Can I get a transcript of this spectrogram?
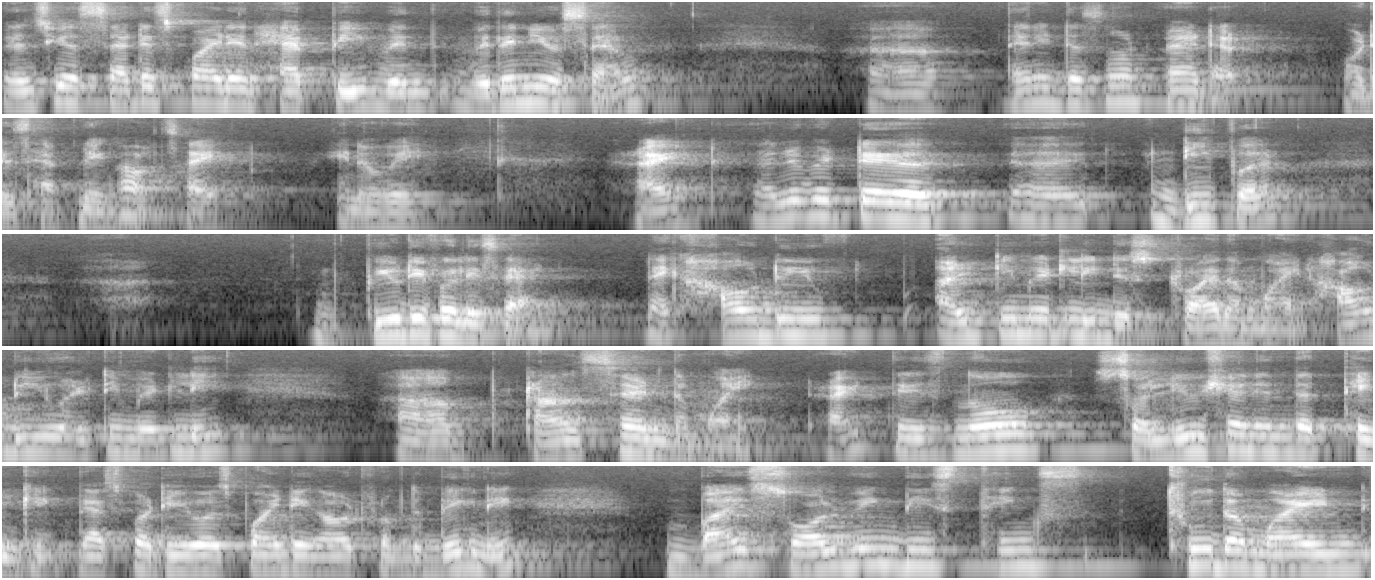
once you're satisfied and happy with, within yourself uh, then it does not matter what is happening outside in a way right? A little bit uh, uh, deeper beautifully said like how do you ultimately destroy the mind? How do you ultimately uh, transcend the mind right? There is no solution in the thinking. That's what he was pointing out from the beginning. By solving these things through the mind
